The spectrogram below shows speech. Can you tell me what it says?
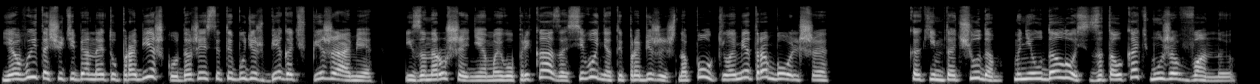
я вытащу тебя на эту пробежку, даже если ты будешь бегать в пижаме. Из-за нарушения моего приказа сегодня ты пробежишь на полкилометра больше». Каким-то чудом мне удалось затолкать мужа в ванную.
